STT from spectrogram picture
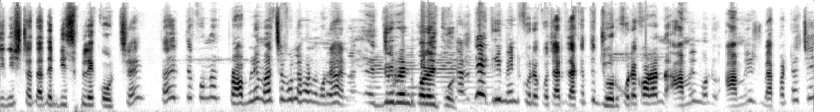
জিনিসটা তাদের ডিসপ্লে করছে। তাদের তো কোনো প্রবলেম আছে বলে আমার মনে হয় না। এগ্রিমেন্ট করেই করছে। এগ্রিমেন্ট করে করছে। আর তাকে তো জোর করে করানো আমি আমি ব্যাপারটা হচ্ছে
